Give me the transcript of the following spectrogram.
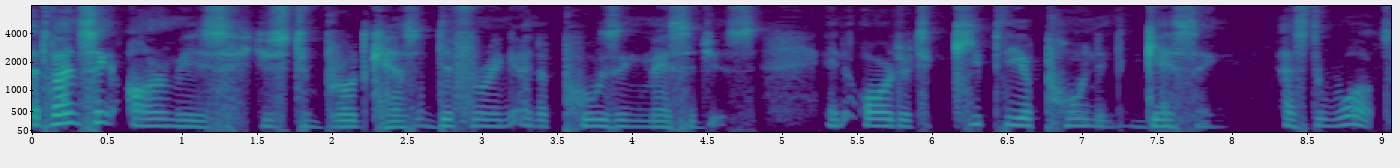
Advancing armies used to broadcast differing and opposing messages in order to keep the opponent guessing as to what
